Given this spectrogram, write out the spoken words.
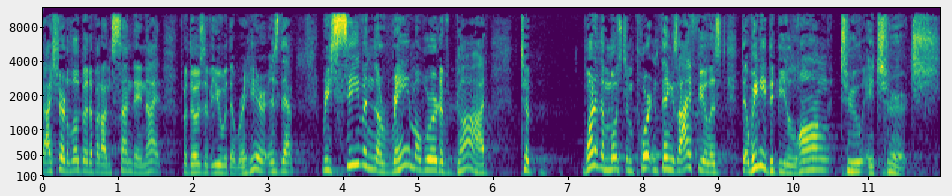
I shared a little bit of it on Sunday night for those of you that were here, is that receiving the Rhema word of God to one of the most important things I feel is that we need to belong to a church.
